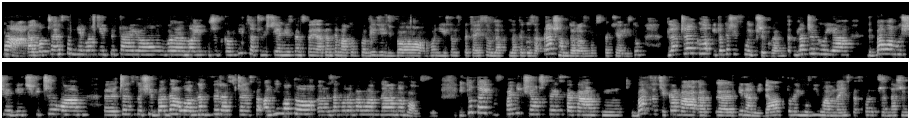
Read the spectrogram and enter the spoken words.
tak, albo często mnie właśnie pytają e, moi użytkownicy, oczywiście ja nie jestem w stanie na ten temat odpowiedzieć, bo, bo nie jestem specjalistą, dla, dlatego zapraszam do rozmów specjalistów. Dlaczego, i to też jest mój przykład, dlaczego ja dbałam o siebie, ćwiczyłam, e, często się badałam, nad wyraz często, a mimo to e, zachorowałam na nowotwór. I tutaj w Pani książce jest taka mm, bardzo ciekawa piramida, o której mówiłam na Instastory przed naszym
